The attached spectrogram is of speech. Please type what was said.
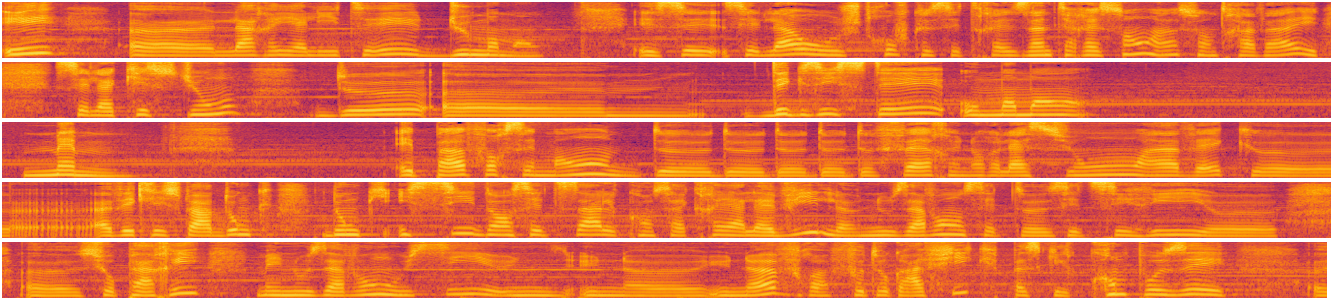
et euh, la réalité du moment. Et c'est là où je trouve que c'est très intéressant, hein, son travail, c'est la question de euh, d'exister au moment même et pas forcément de, de, de, de, faire une relation avec, euh, avec l'histoire. Donc, donc ici, dans cette salle consacrée à la ville, nous avons cette, cette série euh, euh, sur Paris, mais nous avons aussi une, une, œuvre photographique parce qu'il composait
